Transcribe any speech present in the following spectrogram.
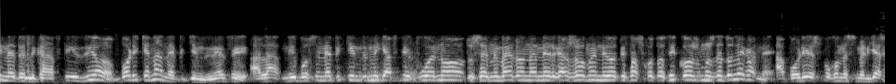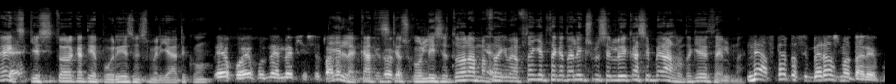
είναι τελικά αυτοί οι δύο; Μπορεί και να είναι επικίνδυνοι, έτσι. Αλλά μήπως είναι επικίνδυνοι και αυτοί που ενώ τους ενημέρωναν οι εργαζόμενοι ότι θα σκοτωθεί κόσμος δεν το λέγανε; Απορίες που έχω μεσημεριάτικα. Έχεις και εσύ τώρα κάτι απορίες μεσημεριάτικο; Έχω, έχω, ναι, με έπιασε. πάρα Έλα, πολύ. κάθεσαι και ασχολείσαι τώρα με αυτά και με αυτά γιατί θα καταλήξουμε σε λογικά συμπεράσματα και δεν θέλουμε. Ναι, αυτά τα συμπεράσματα ρε. που-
